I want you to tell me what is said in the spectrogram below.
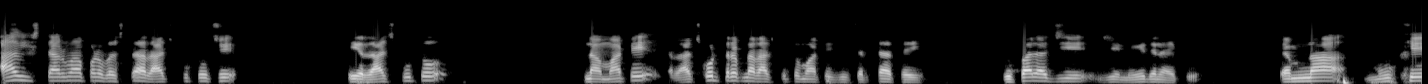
આ વિસ્તારમાં પણ વસતા રાજપૂતો છે. એ રાજપૂતો ના માટે, રાજકોટ તરફના રાજપૂતો માટે જે ચર્ચા થઈ, રૂપાલાજીએ જે નિવેદન આપ્યું, એમના મુખે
